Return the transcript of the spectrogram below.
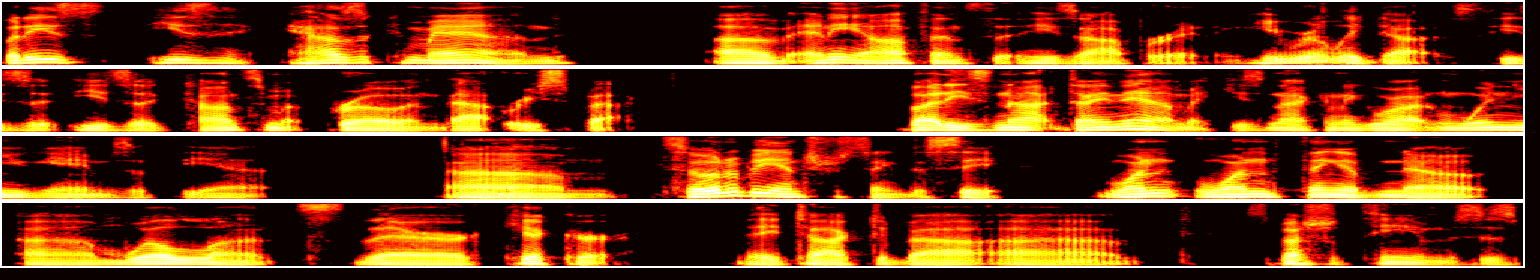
but he's he's has a command of any offense that he's operating. He really does. He's a, he's a consummate pro in that respect. But he's not dynamic. He's not going to go out and win you games at the end. Um, so it'll be interesting to see. One one thing of note: um, Wil Lutz, their kicker, they talked about uh, special teams has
